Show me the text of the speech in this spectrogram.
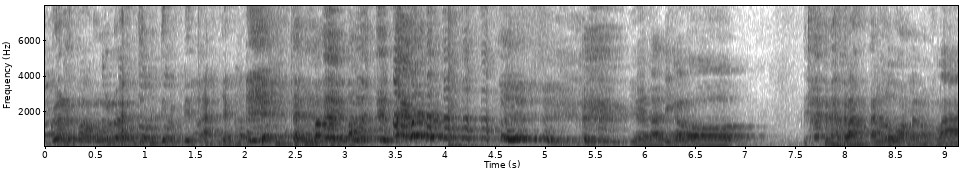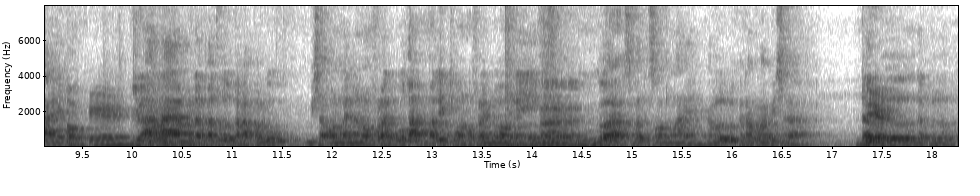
Gue lupa mulu anjing tiap ditanya. tembak tembak ya tadi kalau apa kan lu online offline Oke. gimana pendapat lu kenapa lu bisa online dan offline gua kan malik cuma offline doang nih Hmm. gua sebatas online kalau lu kenapa bisa double double apa?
